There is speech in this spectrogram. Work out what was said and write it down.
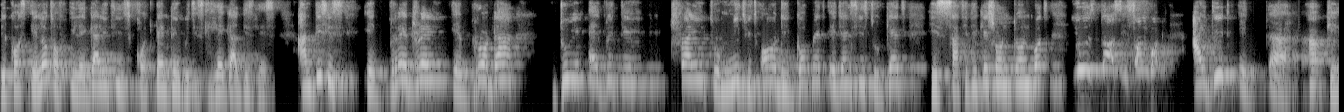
Because a lot of illegality is contending with his legal business. And this is a brethren, a brother doing everything, trying to meet with all the government agencies to get his certification done. But you does see somebody. I did a uh, okay.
